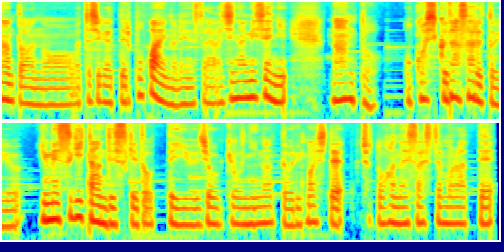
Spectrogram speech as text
なんとあの私がやってる「ポパイ」の連載「味な店」になんとお越しくださるという夢すぎたんですけどっていう状況になっておりましてちょっとお話しさせてもらって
